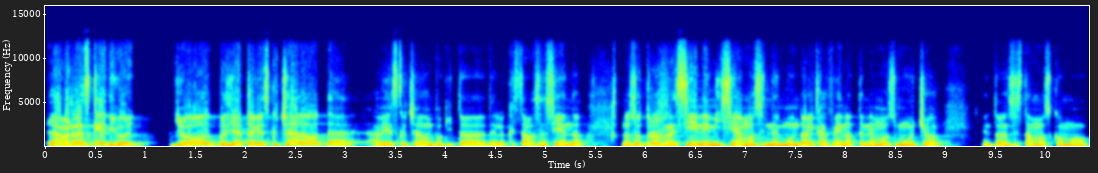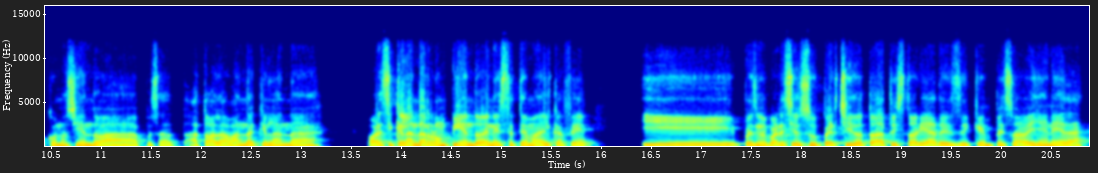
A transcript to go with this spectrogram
La verdad es que digo, yo pues ya te había escuchado, había escuchado un poquito de lo que estabas haciendo. Nosotros recién iniciamos en el mundo del café, no tenemos mucho, entonces estamos como conociendo a, pues a, toda la banda que la anda, ahora sí que la anda rompiendo en este tema del café. Y pues me pareció súper chido toda tu historia desde que empezó Avellaneda.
